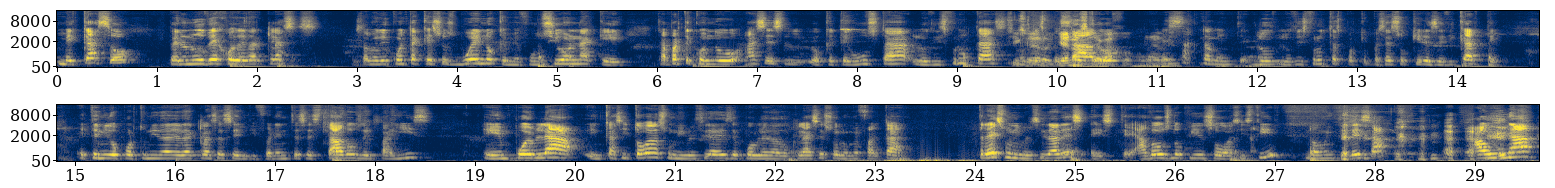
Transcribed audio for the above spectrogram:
me caso, pero no dejo de dar clases. O sea, me doy cuenta que eso es bueno, que me funciona, que, aparte cuando haces lo que te gusta, lo disfrutas. Sí, no te claro, es ya no es pesado. trabajo, realmente. Exactamente, lo, lo disfrutas porque pues a eso quieres dedicarte. He tenido oportunidad de dar clases en diferentes estados del país. En Puebla, en casi todas las universidades de Puebla he dado clases, solo me faltan tres universidades, este, a dos no pienso asistir, no me interesa, a una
